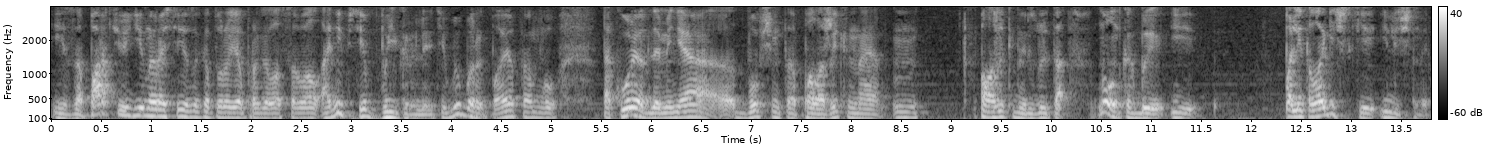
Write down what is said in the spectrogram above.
и за партию Единая Россия, за которую я проголосовал, они все выиграли эти выборы, поэтому такое для меня, э, в общем-то, положительное, положительный результат. Ну, он как бы и политологический, и личный.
